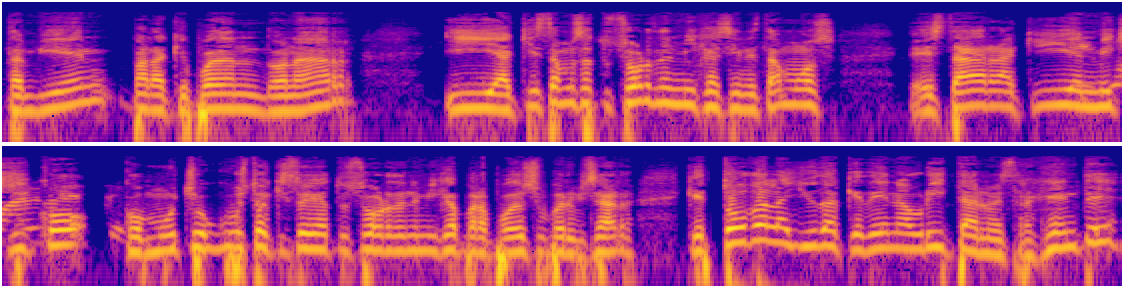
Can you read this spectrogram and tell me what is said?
también para que puedan donar. Y aquí estamos a tus órdenes, mija. Si necesitamos estar aquí en México, con mucho gusto aquí estoy a tus órdenes, mija, para poder supervisar que toda la ayuda que den ahorita a nuestra gente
